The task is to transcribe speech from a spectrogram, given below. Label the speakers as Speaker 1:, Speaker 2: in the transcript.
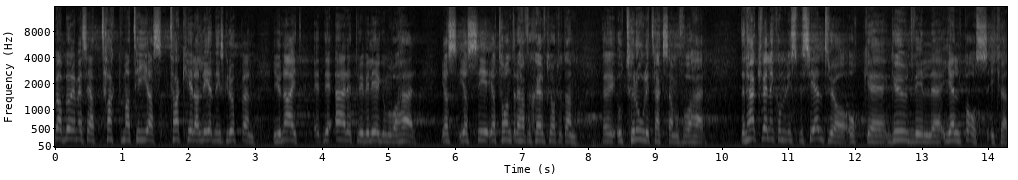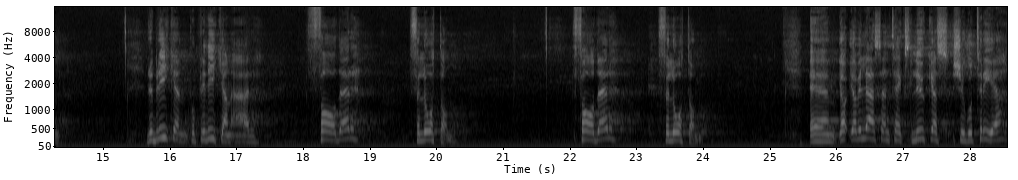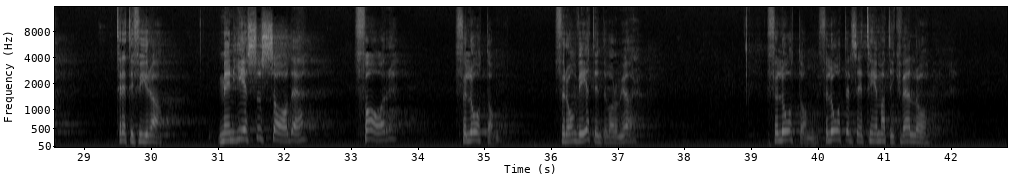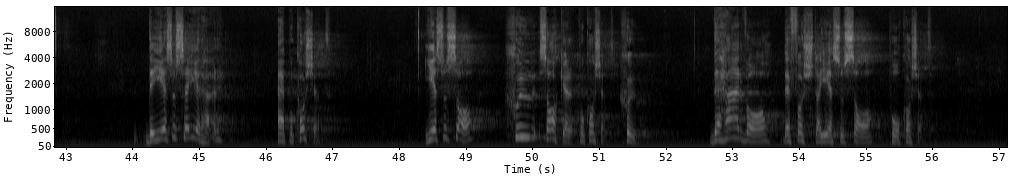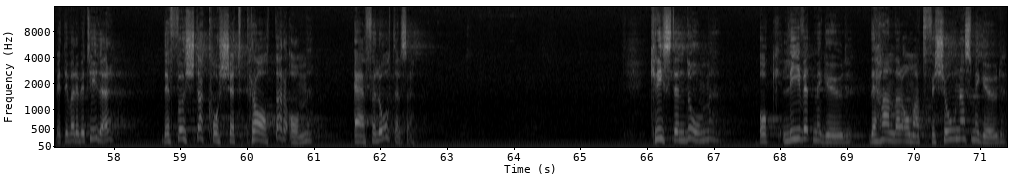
Speaker 1: jag vill börja med att säga tack Mattias, tack hela ledningsgruppen Unite. Det är ett privilegium att vara här. Jag, jag, ser, jag tar inte det här för självklart utan jag är otroligt tacksam att få vara här. Den här kvällen kommer bli speciell tror jag och eh, Gud vill eh, hjälpa oss ikväll. Rubriken på predikan är Fader, förlåt dem. Fader, förlåt dem. Ehm, jag vill läsa en text, Lukas 23, 34. Men Jesus sade, Far, förlåt dem, för de vet inte vad de gör. Förlåt dem. Förlåtelse är temat ikväll. Och det Jesus säger här är på korset. Jesus sa sju saker på korset. Sju. Det här var det första Jesus sa på korset. Vet ni vad det betyder? Det första korset pratar om är förlåtelse. Kristendom och livet med Gud, det handlar om att försonas med Gud,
